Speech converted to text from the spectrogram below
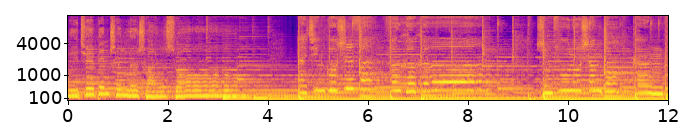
你却变成了传说。爱情故事分分合合，幸福路上多坎坷。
